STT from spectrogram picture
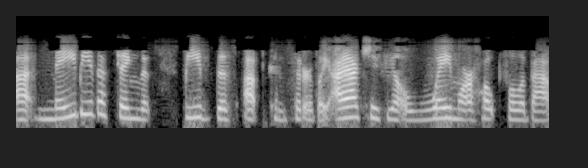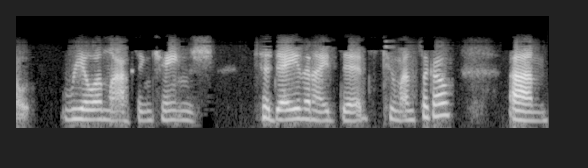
uh, may be the thing that speeds this up considerably. I actually feel way more hopeful about real and lasting change today than I did two months ago. Um,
